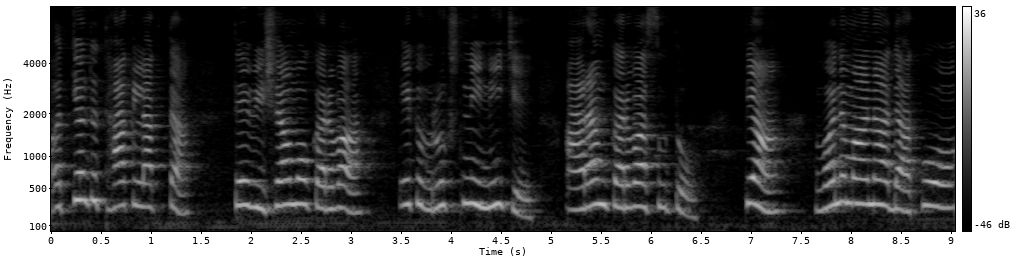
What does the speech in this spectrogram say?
અત્યંત થાક લાગતા તે વિશ્રામો કરવા એક વૃક્ષની નીચે આરામ કરવા સૂતો. ત્યાં વનમાંના ડાકુઓ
